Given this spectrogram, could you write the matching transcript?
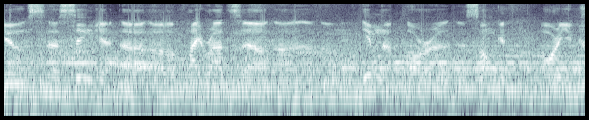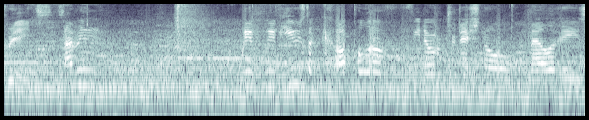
You uh, sing uh, uh, pirates uh, uh, um, hymn or a song or you create? I mean, we've, we've used a couple of, you know, traditional melodies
